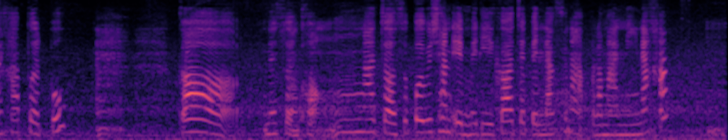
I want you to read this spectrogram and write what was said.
นะคะ เปิดปุ๊บก็ในส่วนของหน้าจอ Supervision MID ก็จะเป็นลักษณะประมาณนี้นะคะอืม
